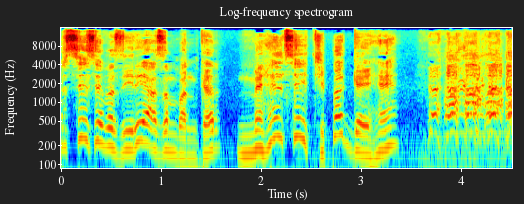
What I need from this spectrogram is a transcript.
अरसे से वज़ीर आज़म बनकर महल से चिपक गए हैं।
